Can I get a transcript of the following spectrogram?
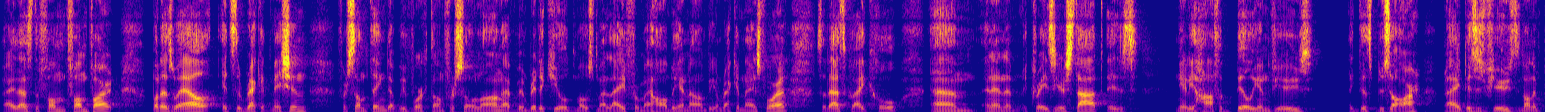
Right, that's the fun fun part. But as well, it's the recognition for something that we've worked on for so long. I've been ridiculed most of my life for my hobby, and now I'm being recognized for it. So that's quite cool. Um, and then a, a crazier stat is nearly half a billion views. Like that's bizarre, right? This is views, not imp-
